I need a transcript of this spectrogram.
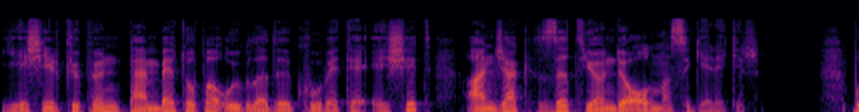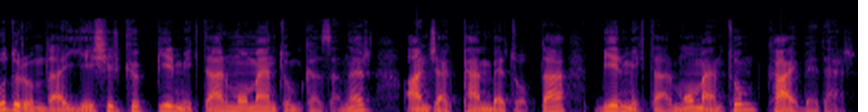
yeşil küpün pembe topa uyguladığı kuvvete eşit ancak zıt yönde olması gerekir. Bu durumda yeşil küp bir miktar momentum kazanır ancak pembe top da bir miktar momentum kaybeder.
